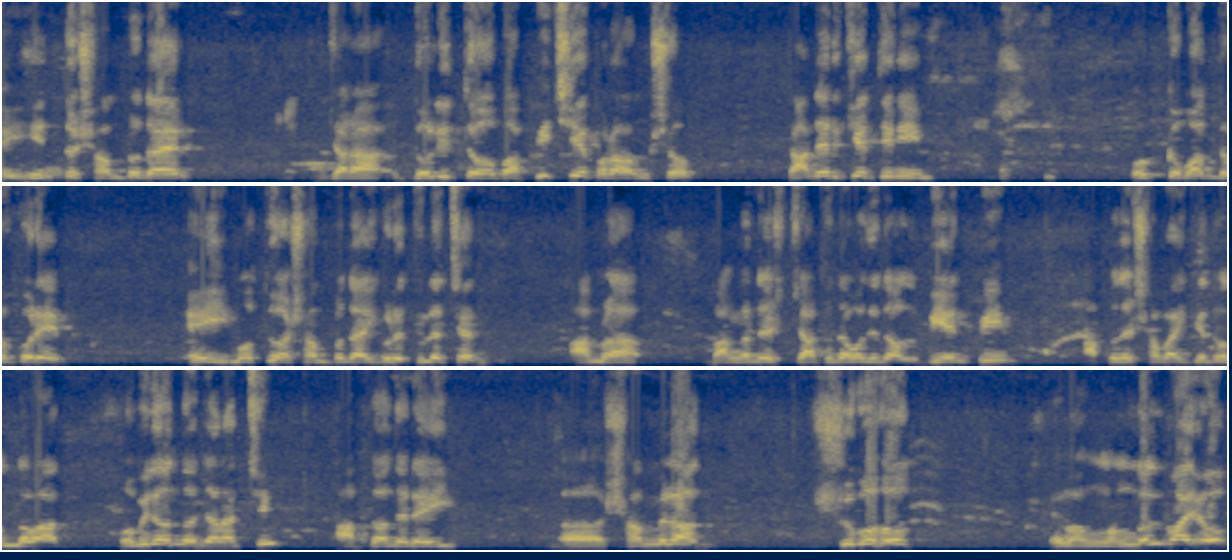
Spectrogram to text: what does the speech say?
এই হিন্দু সম্প্রদায়ের যারা দলিত বা পিছিয়ে পড়া অংশ, তাদেরকে তিনি ঐক্যবদ্ধ করে এই মতুয়া সম্প্রদায় গড়ে তুলেছেন। আমরা বাংলাদেশ জাতীয়তাবাদী দল বিএনপি আপনাদের সবাইকে ধন্যবাদ, অভিনন্দন জানাচ্ছি। আপনাদের এই সম্মেলন শুভ হোক এবং মঙ্গলময় হোক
